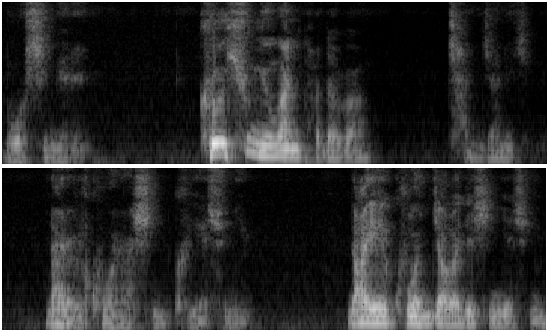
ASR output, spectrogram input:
모시면 그 흉흉한 바다가 잔잔해집니다. 나를 구원하신 그 예수님, 나의 구원자가 되신 예수님,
